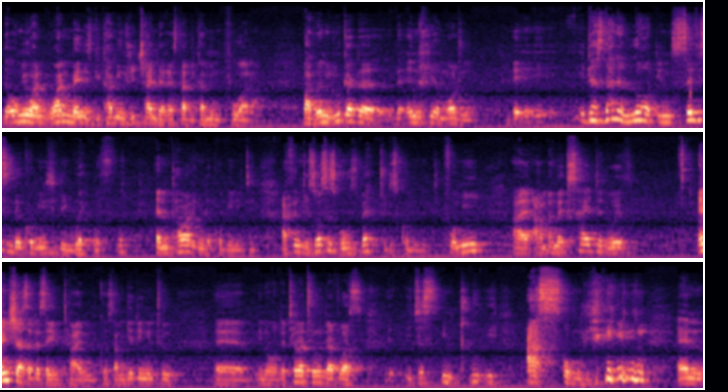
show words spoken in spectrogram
the only one one man is becoming richer and the rest are becoming poorer. But when you look at the the NGO model, it, it, it has done a lot in servicing the community they work with and empowering the community. I think resources goes back to this community. For me, I, am I'm excited with, anxious at the same time because I'm getting into, uh, you know, the territory that was, it just include us only. and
